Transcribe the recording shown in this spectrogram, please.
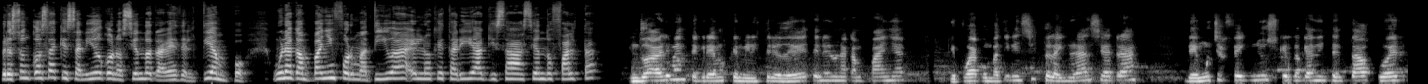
pero son cosas que se han ido conociendo a través del tiempo. ¿Una campaña informativa es lo que estaría quizás haciendo falta? Indudablemente creemos que el Ministerio debe tener una campaña que pueda combatir, insisto, la ignorancia detrás de muchas fake news que es lo que han intentado poder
